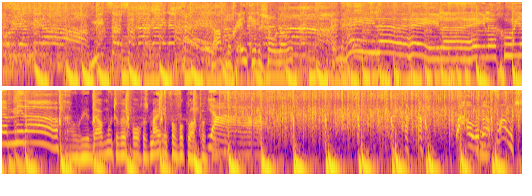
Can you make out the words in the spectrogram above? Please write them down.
goede middag. Niet zo zagrijnig. Ja, nog één keer de solo. Een hele, hele, hele goede middag. Nou, daar moeten we volgens mij even voor klappen. Ja. Wauw, wat een applaus.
